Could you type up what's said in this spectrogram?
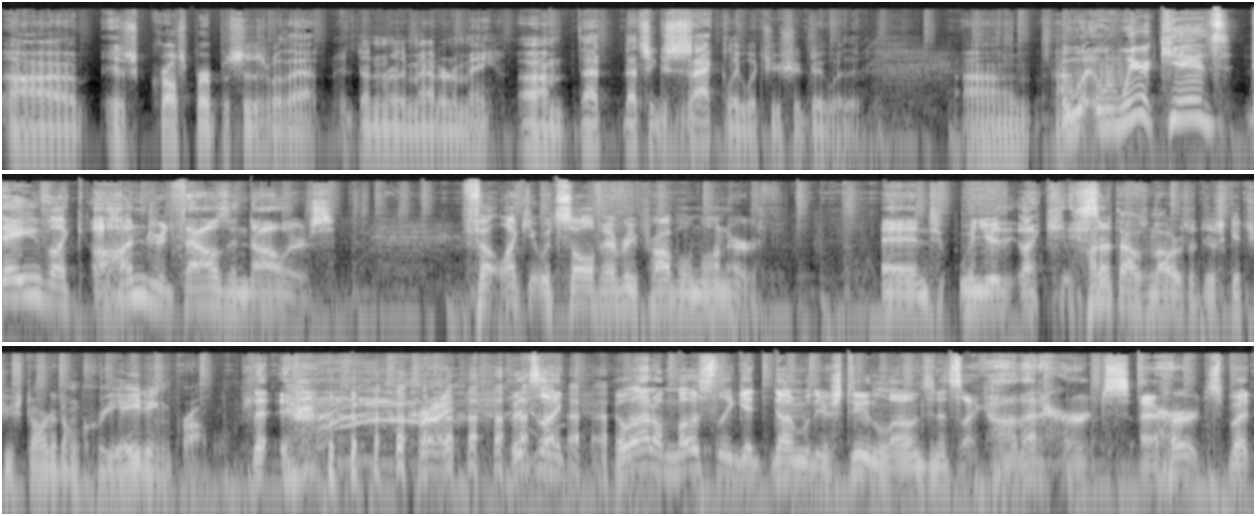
uh, is cross purposes with that. It doesn't really matter to me. Um, that that's exactly what you should do with it. Um, when we were kids, Dave, like a hundred thousand dollars felt like it would solve every problem on earth. And when you're like hundred thousand dollars will just get you started on creating problems, that, right? it's like well, that'll mostly get done with your student loans, and it's like, oh, that hurts. It hurts, but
